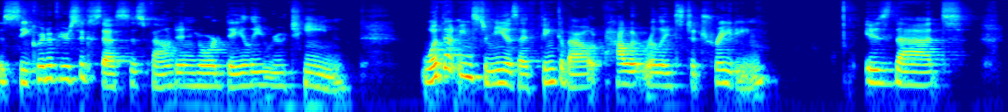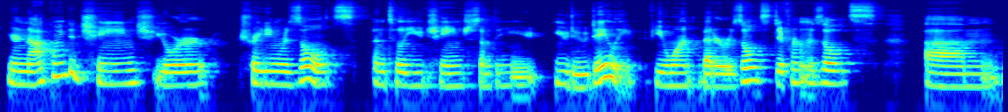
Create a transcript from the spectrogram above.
The secret of your success is found in your daily routine. What that means to me as I think about how it relates to trading is that you're not going to change your trading results until you change something you, you do daily. If you want better results, different results, um,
